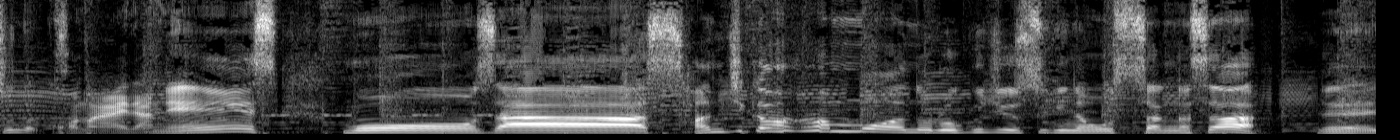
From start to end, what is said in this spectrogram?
ねそんなこの間ねもうさ3時間半もあの60過ぎなおっさんがさ、ね、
